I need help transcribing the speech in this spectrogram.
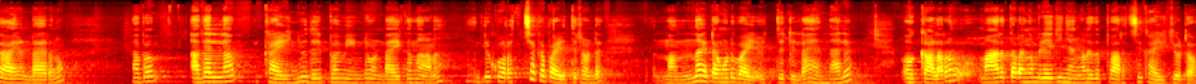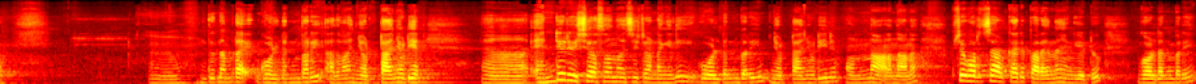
കായ ഉണ്ടായിരുന്നു. അപ്പം അതെല്ലാം കഴിഞ്ഞു. ഇതിപ്പം വീണ്ടും ഉണ്ടായിരിക്കുന്നതാണ് ഇതിൽ കുറച്ചൊക്കെ പഴുത്തിട്ടുണ്ട്. നന്നായിട്ട് അങ്ങോട്ട് പഴുത്തിട്ടില്ല. എന്നാലും കളറ് മാറി തുടങ്ങുമ്പോഴേക്കും ഞങ്ങളിത് പറിച്ച് കഴിക്കും കേട്ടോ. ഇത് നമ്മുടെ ഗോൾഡൻ ബെറി അഥവാ ഞൊട്ടാഞ്ഞൊടിയൻ എന്റെ ഒരു വിശ്വാസം എന്ന് വെച്ചിട്ടുണ്ടെങ്കിൽ ഈ ഗോൾഡൻ ബെറിയും ഞൊട്ടാഞ്ഞൊടിയനും ഒന്നാണെന്നാണ്. പക്ഷെ കുറച്ച് ആൾക്കാർ പറയുന്നത് ഞാൻ കേട്ടു. ഗോൾഡൻ ബെറിയും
